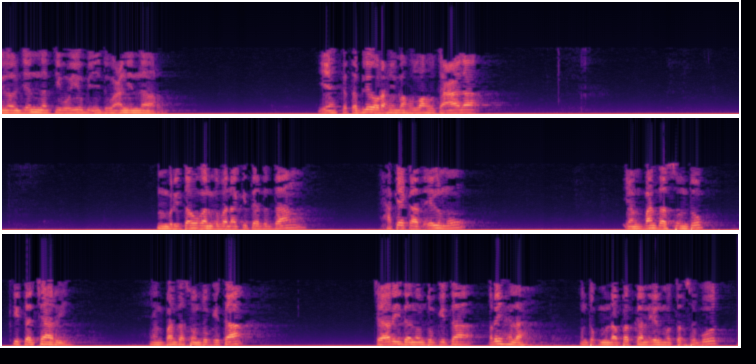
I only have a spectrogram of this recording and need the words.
إلى الجنة ويبعد عن النار. يا كتب لي رحمه الله تعالى memberitahukan kepada kita tentang hakikat ilmu yang pantas untuk kita cari yang pantas untuk kita cari dan untuk kita rihlah untuk mendapatkan ilmu tersebut.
